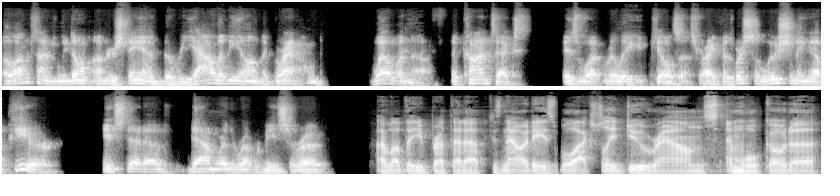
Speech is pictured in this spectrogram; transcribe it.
a lot of times we don't understand the reality on the ground well enough. The context is what really kills us, right? Because we're solutioning up here instead of down where the rubber meets the road. I love that you brought that up because nowadays we'll actually do rounds and we'll go to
